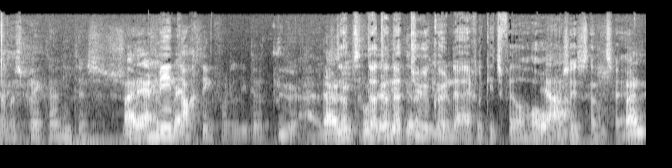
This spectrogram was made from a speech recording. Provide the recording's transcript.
Ja, maar spreekt daar niet een soort minachting voor de literatuur uit? Nou, dat, dat de, natuurkunde eigenlijk iets veel hogers is dan zij. Maar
